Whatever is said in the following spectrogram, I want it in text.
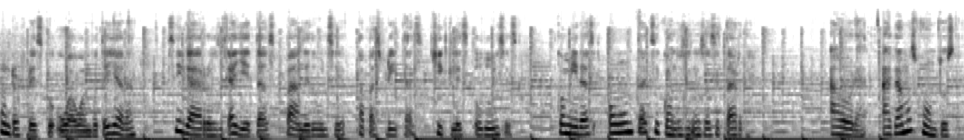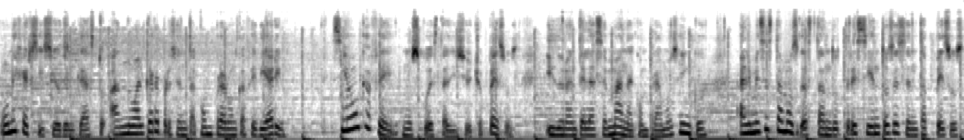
un refresco o agua embotellada, cigarros, galletas, pan de dulce, papas fritas, chicles o dulces, comidas o un taxi cuando se nos hace tarde. Ahora, hagamos juntos un ejercicio del gasto anual que representa comprar un café diario. Si un café nos cuesta 18 pesos y durante la semana compramos 5, al mes estamos gastando 360 pesos,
